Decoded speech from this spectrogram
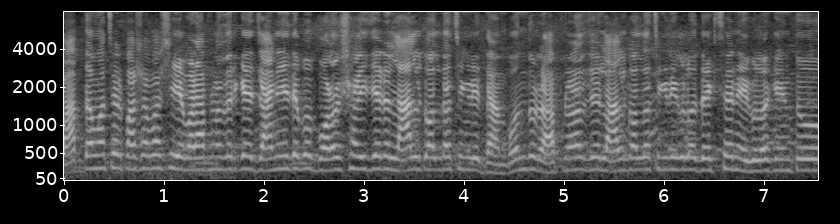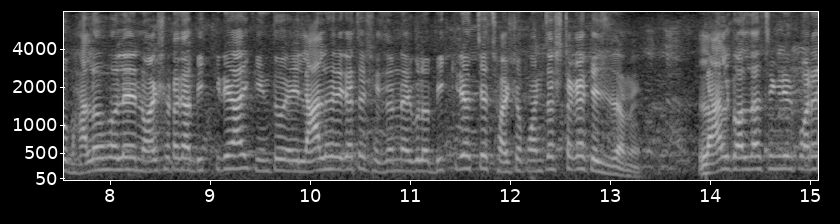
পাবদা মাছের পাশাপাশি এবার আপনাদেরকে জানিয়ে দেবো বড় সাইজের লাল গলদা চিংড়ির দাম। বন্ধুরা, আপনারা যে লাল গলদা চিংড়িগুলো দেখছেন, এগুলো কিন্তু ভালো হলে নয়শো টাকা বিক্রি হয়, কিন্তু এই লাল হয়ে গেছে, সেজন্য এগুলো বিক্রি হচ্ছে ছয়শো পঞ্চাশ টাকা কেজি দামে। লাল গলদা চিংড়ির পরে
